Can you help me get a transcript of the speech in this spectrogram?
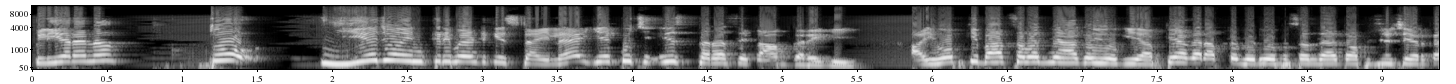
क्लियर है ना? तो ये जो इंक्रीमेंट की स्टाइल है, ये कुछ इस तरह से काम करेगी। आई होप की बात समझ में आ गई होगी आपके। अगर आपको वीडियो पसंद आए तो आप इसे शेयर करें।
